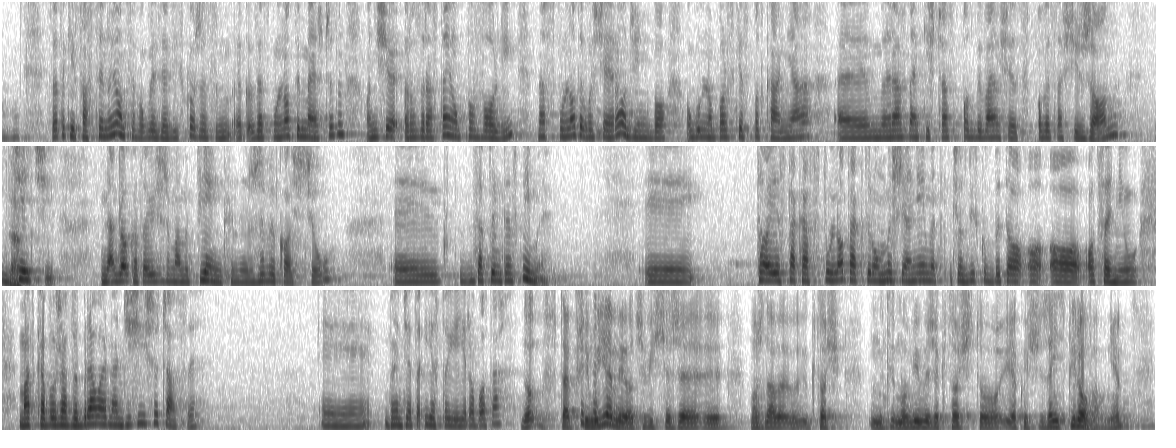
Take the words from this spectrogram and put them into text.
To takie fascynujące w ogóle zjawisko, że z, ze wspólnoty mężczyzn oni się rozrastają powoli na wspólnotę właściwie rodzin, bo ogólnopolskie spotkania raz na jakiś czas odbywają się z obecności żon i Tak. dzieci. I nagle okazało się, że mamy piękny, żywy kościół, za którym tęsknimy. Y, to jest taka wspólnota, którą myślę, ja nie wiem, jak ksiądz biskup by to o, o, ocenił, Matka Boża wybrała na dzisiejsze czasy. Yy, Będzie to, jest to jej robota? No, tak przyjmujemy oczywiście, że y, można y, ktoś, mówimy, że ktoś to jakoś zainspirował, nie?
